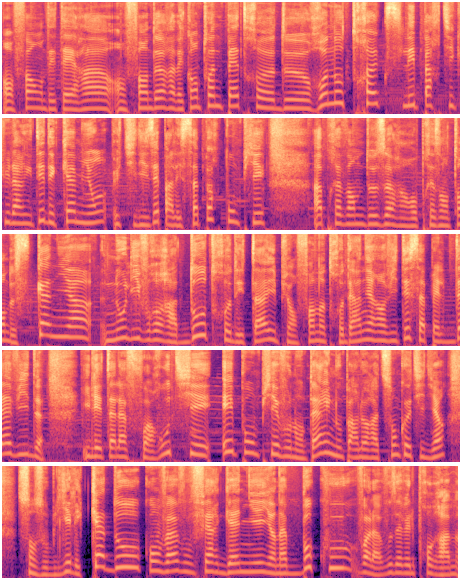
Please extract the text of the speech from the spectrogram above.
Enfin, on détaillera en fin d'heure avec Antoine Petre de Renault Trucks les particularités des camions utilisés par les sapeurs-pompiers. Après 22 heures, un représentant de Scania nous livrera d'autres détails. Et puis enfin, notre dernier invité s'appelle David. Il est à la fois routier et pompier volontaire. Il nous parlera de son quotidien, sans oublier les cadeaux qu'on va vous faire gagner. Il y en a beaucoup. Voilà, vous avez le programme.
